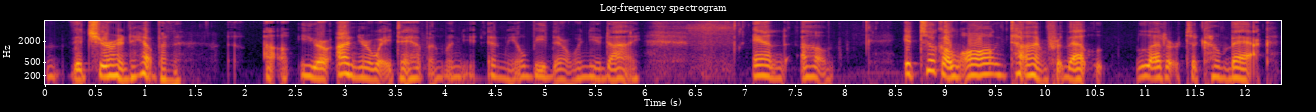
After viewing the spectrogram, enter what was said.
that you're in heaven. Uh, you're on your way to heaven when you, and you'll be there when you die. And um, it took a long time for that letter to come back.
